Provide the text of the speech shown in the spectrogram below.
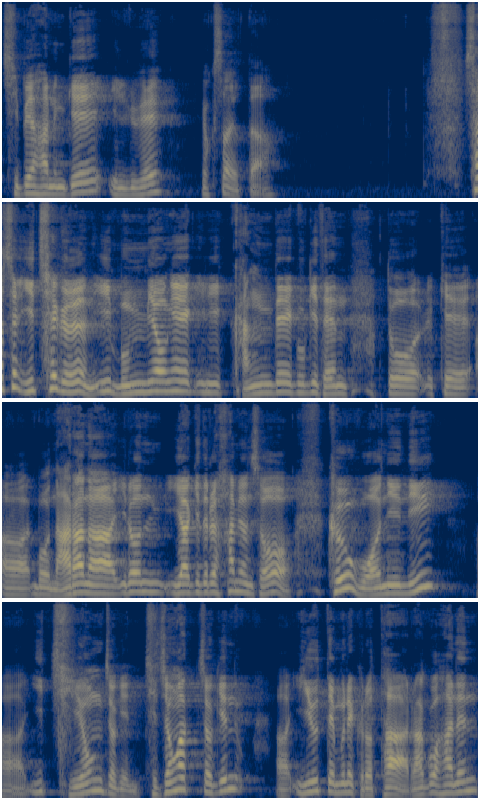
지배하는 게 인류의 역사였다. 사실 이 책은 이 문명의 이 강대국이 된 또 이렇게 어 뭐 나라나 이런 이야기들을 하면서 그 원인이 어, 이 지형적인, 지정학적인 어, 이유 때문에 그렇다라고 하는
